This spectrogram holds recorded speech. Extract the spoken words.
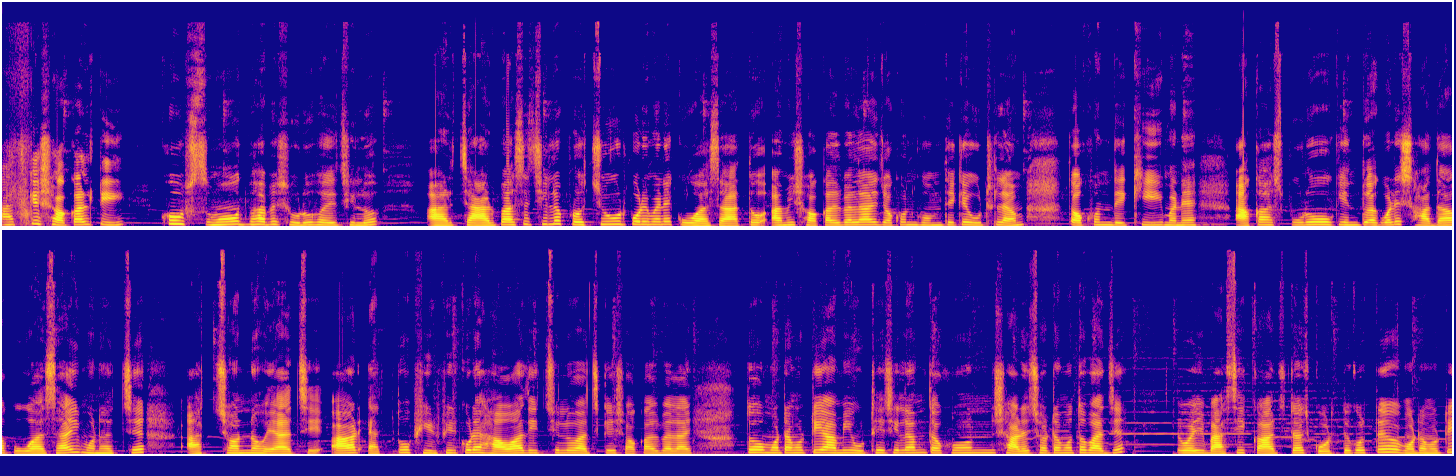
আজকে সকালটি খুব স্মুথভাবে শুরু হয়েছিল আর চারপাশে ছিল প্রচুর পরিমাণে কুয়াশা। তো আমি সকালবেলায় যখন ঘুম থেকে উঠলাম, তখন দেখি মানে আকাশ পুরো কিন্তু একবারে সাদা কুয়াশায় মনে হচ্ছে আচ্ছন্ন হয়ে আছে। আর এত ফিরফির করে হাওয়া দিচ্ছিল আজকে সকালবেলায়। তো মোটামুটি আমি উঠেছিলাম তখন সাড়ে ছটা মতো বাজে। তো ওই বাসি কাজ টাজ করতে করতে মোটামুটি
